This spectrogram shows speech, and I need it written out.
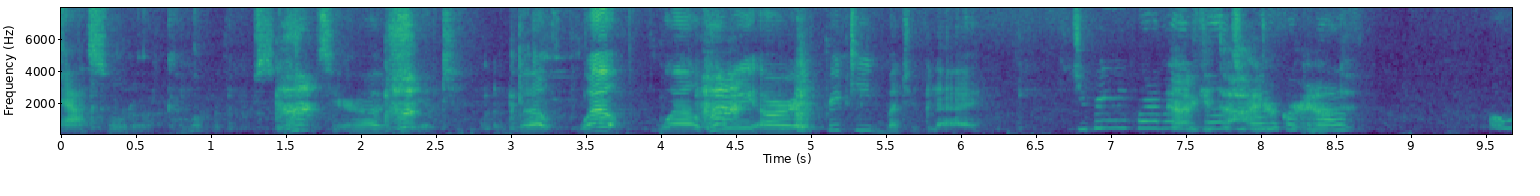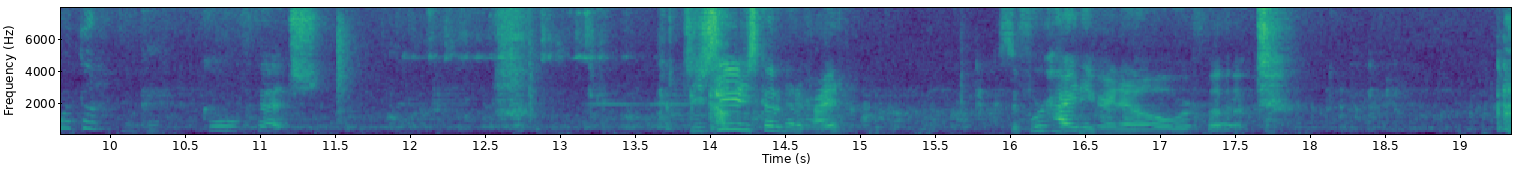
asshole to come up with a response here. Oh shit. Well, well, well, we are a pretty butterfly. Did you bring me part of my Gotta get the higher ground. Oh, what the? Okay, go fetch. Did you say you just got a better hide? Because if we're hiding right now, we're fucked. Where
